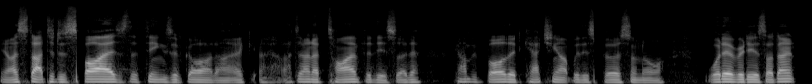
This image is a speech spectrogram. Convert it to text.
You know, I start to despise the things of God. I, I don't have time for this. I can't be bothered catching up with this person or whatever it is. I don't,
